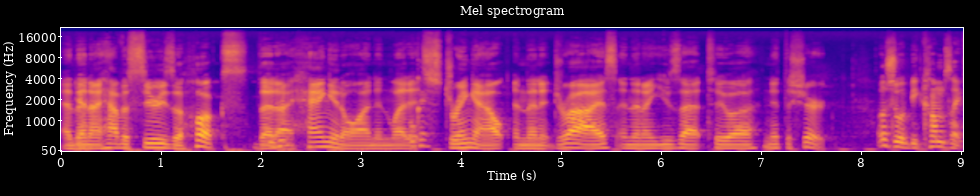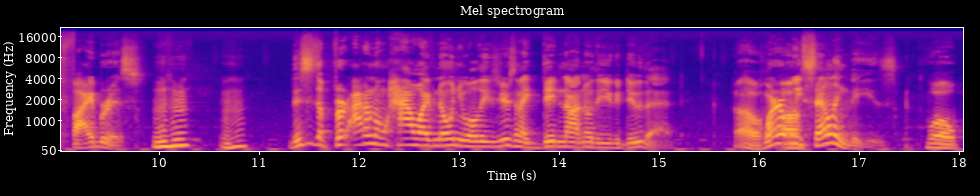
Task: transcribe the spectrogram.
and then I have a series of hooks that I hang it on and let Okay. it string out, and then it dries, and then I use that to uh, knit the shirt. Oh, so it becomes like fibrous. Mm-hmm. Mm-hmm. This is the first. I don't know how I've known you all these years, and I did not know that you could do that. Oh, Why aren't um, we selling these? Well,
